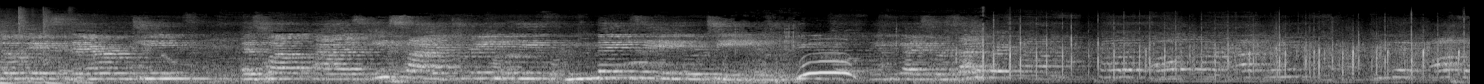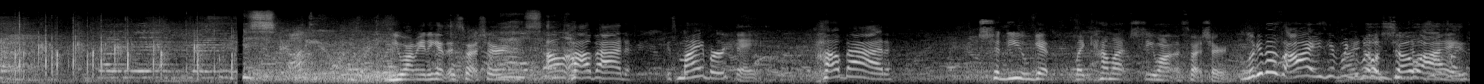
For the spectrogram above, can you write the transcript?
showcase their routines as well as Eastside Dream League's amazing routines. Woo! Thank you guys for such a great job. Proud of all of our athletes. You did awesome. Congratulations. You guys You want me to get this sweatshirt? How bad? It's my birthday. How bad should you get, like, how much do you want the sweatshirt? Look at those eyes. You have, like, little doe eyes.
